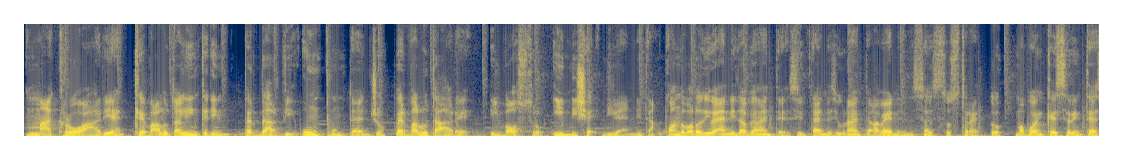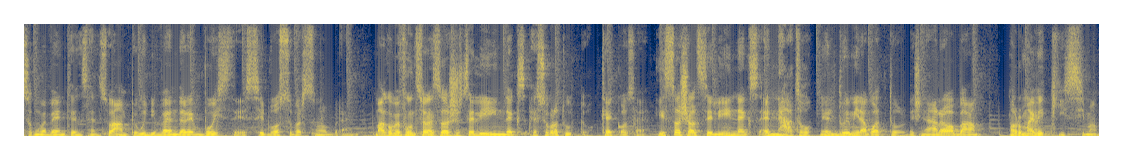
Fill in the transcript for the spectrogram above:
macro aree che valuta LinkedIn per darvi un punteggio per valutare il vostro indice di vendita. Quando parlo di vendita ovviamente si intende sicuramente la vendita in senso stretto, ma può anche essere inteso come vendita in senso ampio, quindi vendere voi stessi, il vostro personal brand. Ma come funziona il Social Selling Index e soprattutto che cos'è? Il Social Selling Index è nato nel 2014, una roba ormai vecchissima,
